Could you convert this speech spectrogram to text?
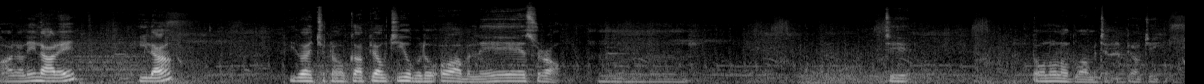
အာဒါလေးလာတယ်ဟီလာပြီးတော့ကျွန်တော်ကပျောက်ကြီးကိုဘယ်လိုအောက်ရမလဲဆိုတော့ဒီတုံးလုံးလောက်သွားမှတယ်ပျောက်ကြီး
